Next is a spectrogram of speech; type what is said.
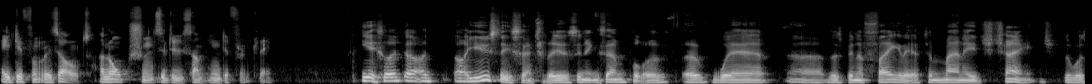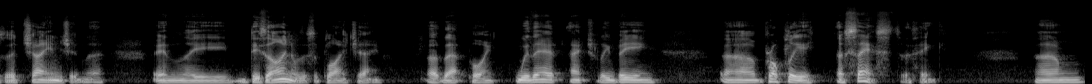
a different result, an option to do something differently. Yes, I, I, I use this actually as an example of, of where uh, there's been a failure to manage change. There was a change in the in the design of the supply chain at that point without actually being uh, properly assessed, I think. Um,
